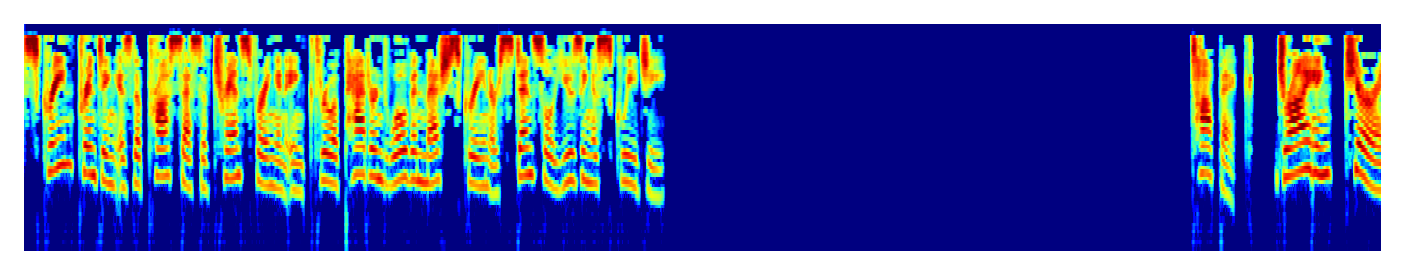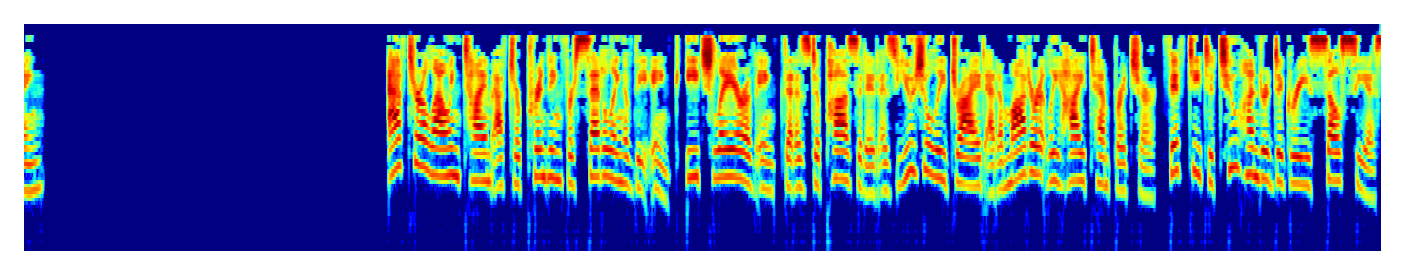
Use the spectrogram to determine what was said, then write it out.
Screen printing is the process of transferring an ink through a patterned woven mesh screen or stencil using a squeegee. Topic: Drying, curing. After allowing time after printing for settling of the ink, each layer of ink that is deposited is usually dried at a moderately high temperature 50 to 200 degrees Celsius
